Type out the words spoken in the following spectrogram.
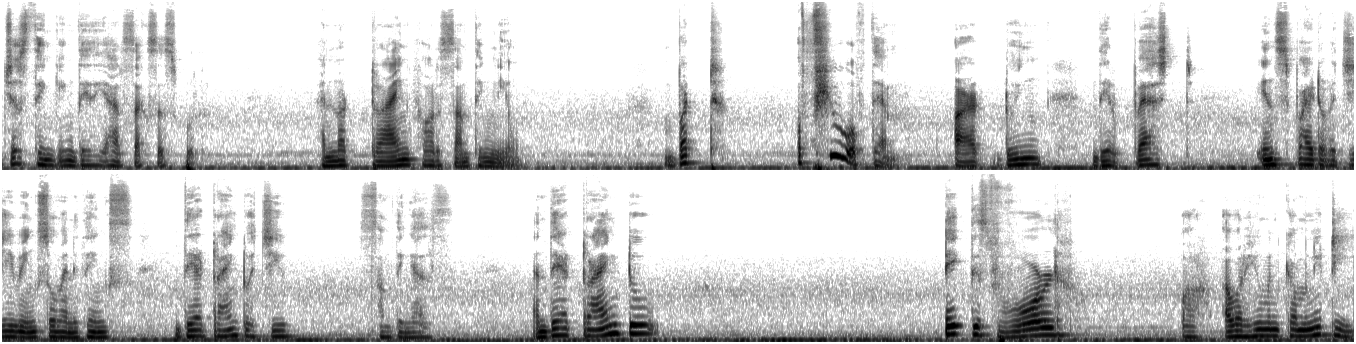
just thinking they are successful and not trying for something new. But a few of them are doing their best in spite of achieving so many things they are trying to achieve something else. And they are trying to take this world or our human community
